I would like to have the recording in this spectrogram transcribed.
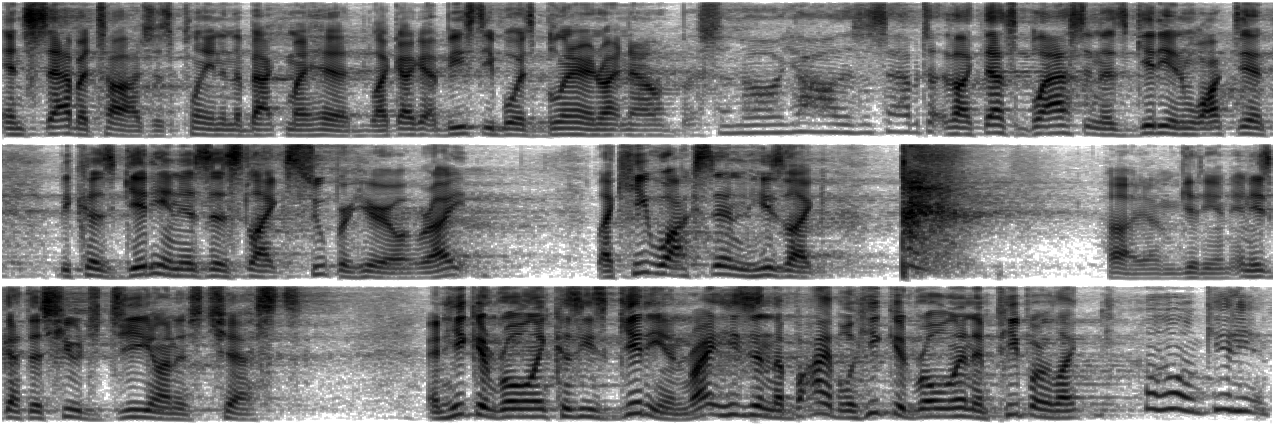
and sabotage is playing in the back of my head. Like I got Beastie Boys blaring right now. Listen, oh y'all, sabotage. Like that's blasting as Gideon walked in because Gideon is this like superhero, right? Like he walks in and he's like, Hi, I'm Gideon. And he's got this huge G on his chest. And he could roll in because he's Gideon, right? He's in the Bible. He could roll in and people are like, oh, Gideon,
